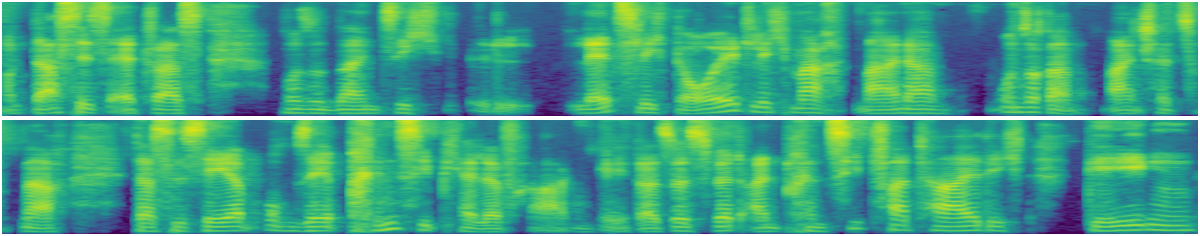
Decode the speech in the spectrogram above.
Und das ist etwas, wo sozusagen sich letztlich deutlich macht, meiner, unserer Einschätzung nach, dass es sehr um sehr prinzipielle Fragen geht. Also es wird ein Prinzip verteidigt gegen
